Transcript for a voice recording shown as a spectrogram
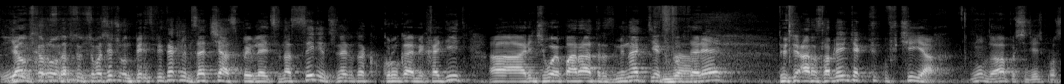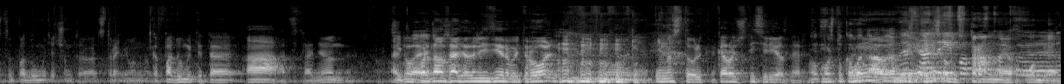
Я вам скажу, он абсолютно сумасшедший. Он перед спектаклем за час появляется на сцене, начинает вот так кругами ходить, а, речевой аппарат разминать, текст повторять. То есть, а расслабление у тебя в чаях. Ну да, посидеть, просто подумать о чем-то отстраненном. Как подумать, это, а, отстраненно. Типа- думал, продолжать анализировать роль. Ну, нет, не настолько. Короче, ты серьезный артист. Ну, Может, у кого-то Андрей какое-нибудь странное хобби?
